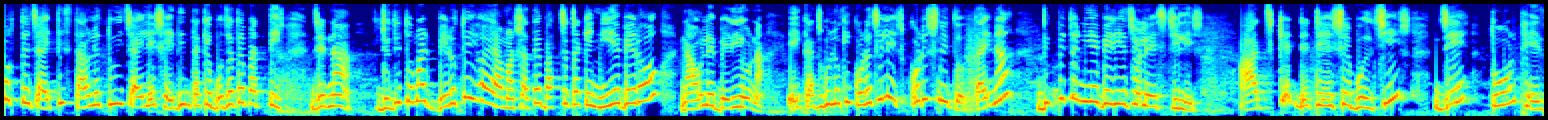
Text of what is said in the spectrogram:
করতে চাইতিস, তাহলে তুই চাইলে সেই দিন তাকে বোঝাতে পারতিস যে, না, যদি তোমার বেরোতেই হয় আমার সাথে, বাচ্চাটাকে নিয়ে বের না হলে বেরিও না। এই কাজগুলো কি করেছিলিস? করিসনি তো, তাই না? দিব্যি তো নিয়ে বেরিয়ে চলে এসেছিলিস। আজকের ডেটে এসে বলছিস যে তোর ফেস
